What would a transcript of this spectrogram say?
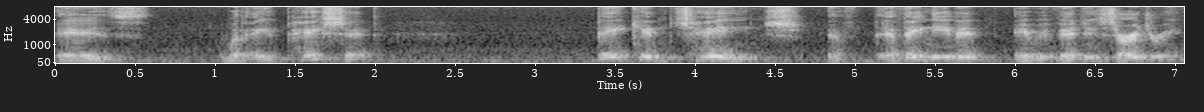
is with a patient, they can change if if they needed a revision surgery,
